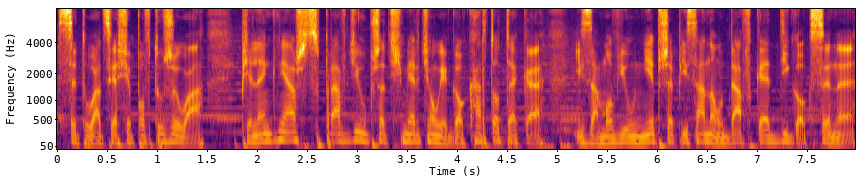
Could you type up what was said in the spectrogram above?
sytuacja się powtórzyła. Pielęgniarz sprawdził przed śmiercią jego kartotekę i zamówił nieprzepisaną dawkę digoksyny.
